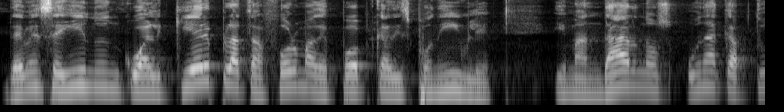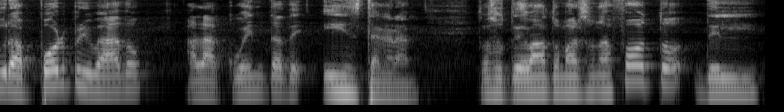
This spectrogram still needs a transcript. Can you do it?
deben seguirnos en cualquier plataforma de podcast disponible y mandarnos una captura por privado a la cuenta de Instagram. Entonces ustedes van a tomarse una foto del,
